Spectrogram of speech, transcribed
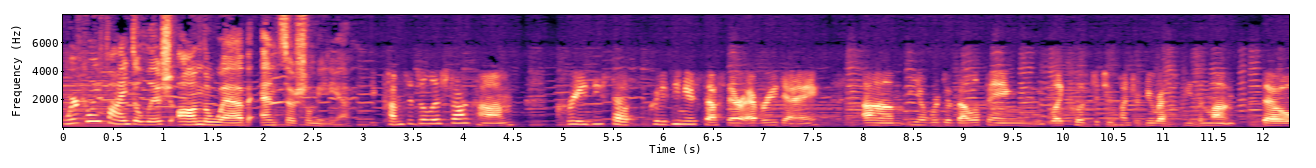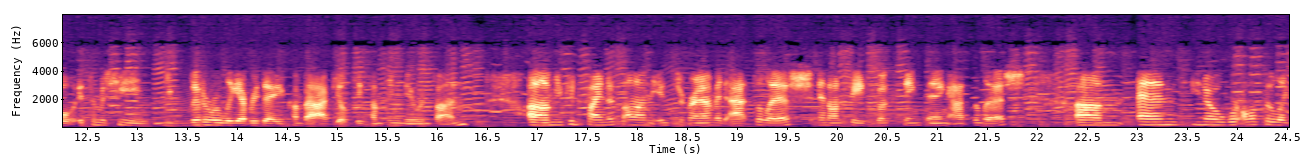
Where can we find Delish on the web and social media? You come to delish.com. Crazy stuff, crazy new stuff there every day. Um, you know, we're developing like close to 200 new recipes a month. So it's a machine. You literally every day you come back, you'll see something new and fun. Um, you can find us on Instagram at, at Delish and on Facebook, same thing, at Delish. Um, and, you know, we're also like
